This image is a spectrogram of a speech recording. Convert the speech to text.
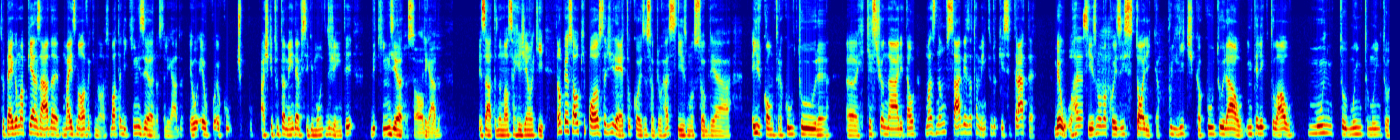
tu pega uma piazada mais nova que nós, bota ali 15 anos, tá ligado? Eu, eu, eu tipo, acho que tu também deve seguir um monte de gente de 15 anos, tá óbvio. ligado? Exato, da nossa região aqui. É um pessoal que posta direto coisas sobre o racismo, sobre a ir contra a cultura, ah, questionar e tal, mas não sabe exatamente do que se trata. Meu, o racismo é uma coisa histórica, política, cultural, intelectual, muito, muito, muito,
